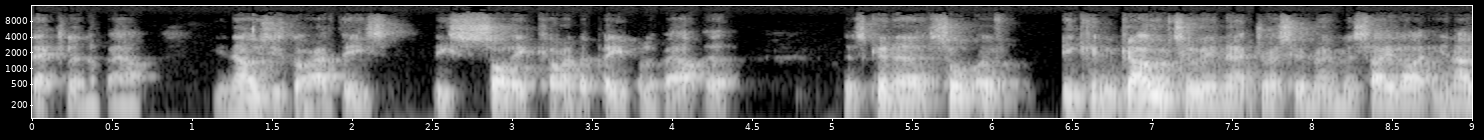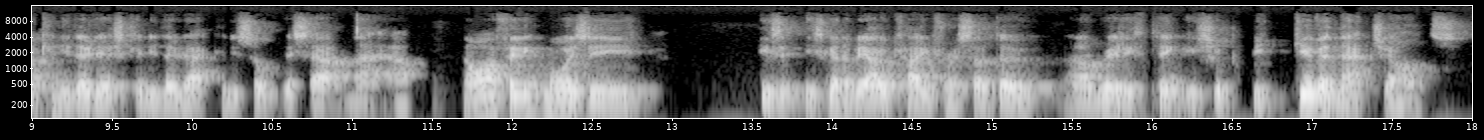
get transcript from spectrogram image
Declan about. He knows he's got to have these these solid kind of people about that. That's going to sort of he can go to in that dressing room and say like, you know, can you do this? Can you do that? Can you sort this out and that out? Now I think Moisey is is going to be okay for us. I do, and I really think he should be given that chance,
